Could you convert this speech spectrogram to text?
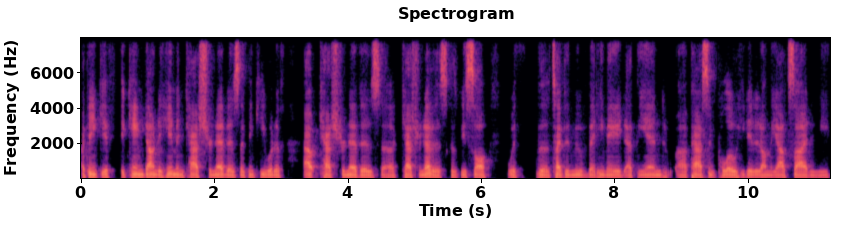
I think if it came down to him and Castro Neves, I think he would have out Castroneves, uh, Castroneves, because we saw with the type of move that he made at the end, uh, passing Palou. He did it on the outside and he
